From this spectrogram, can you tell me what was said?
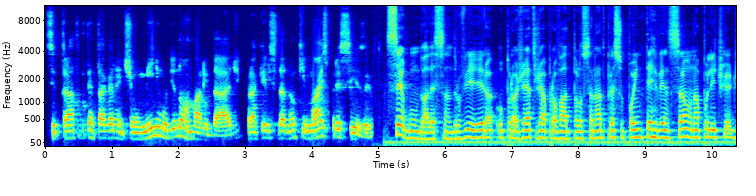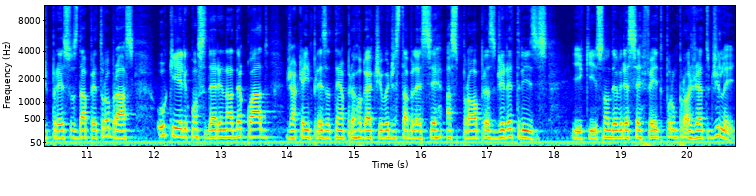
se trata de tentar garantir um mínimo de normalidade para aquele cidadão que mais precisa. Segundo Alessandro Vieira, o projeto já aprovado pelo Senado pressupõe intervenção na política de preços da Petrobras, o que ele considera inadequado, já que a empresa tem a a prerrogativa de estabelecer as próprias diretrizes e que isso não deveria ser feito por um projeto de lei.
